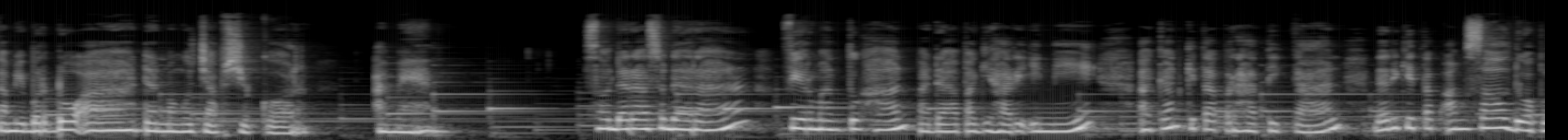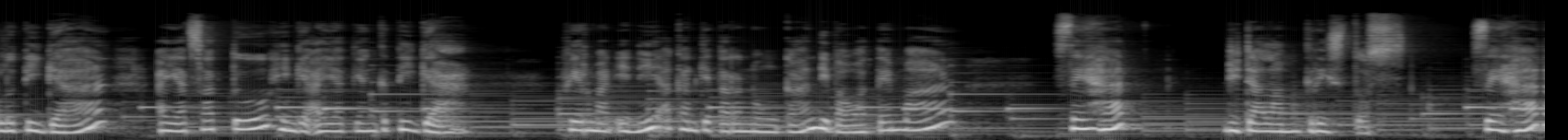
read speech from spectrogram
kami berdoa dan mengucap syukur. Amin. Saudara-saudara, firman Tuhan pada pagi hari ini akan kita perhatikan dari kitab Amsal 23 ayat 1 hingga ayat yang ketiga. Firman ini akan kita renungkan di bawah tema Sehat di dalam Kristus. Sehat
